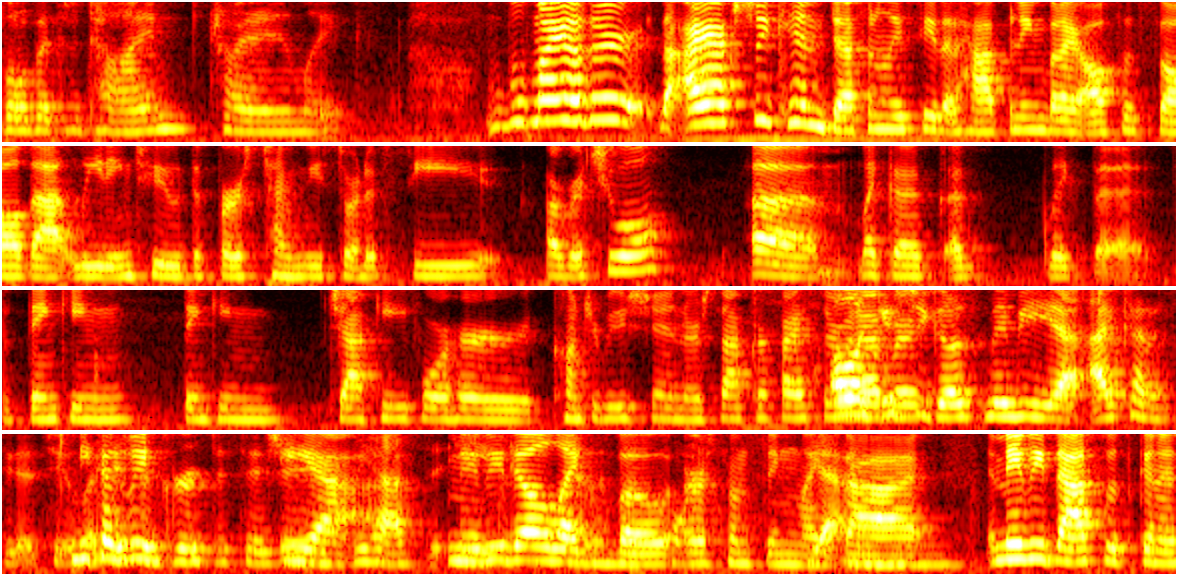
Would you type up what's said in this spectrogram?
little bits at a time. Try and like Well, my other, I actually can definitely see that happening, but I also saw that leading to the first time we sort of see a ritual, um, like a, a like the the thanking thanking Jackie for her contribution or sacrifice or oh like if she goes maybe yeah I kind of see that too Because like, we- a group decision yeah, we have to maybe they'll like vote or something like Yeah. that. And maybe that's what's gonna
